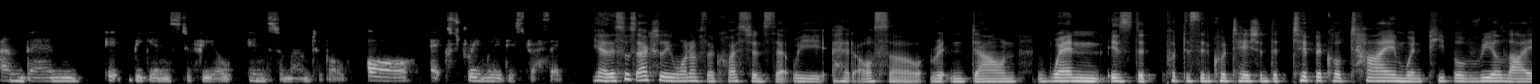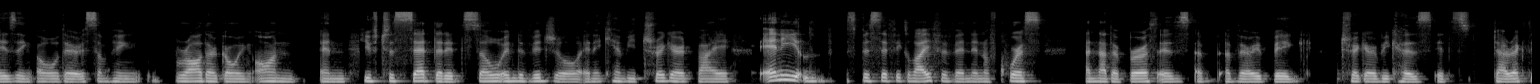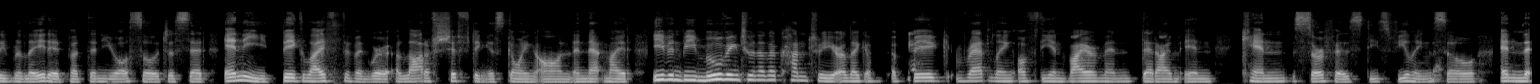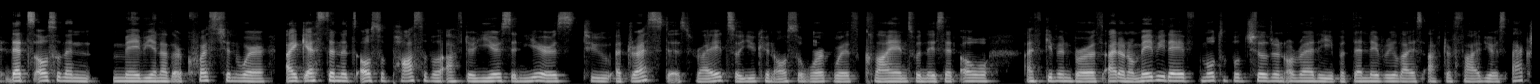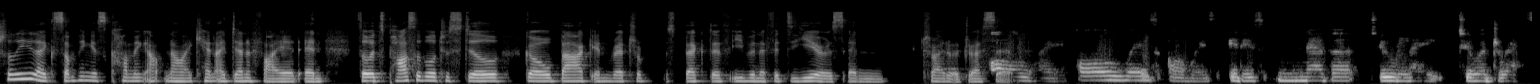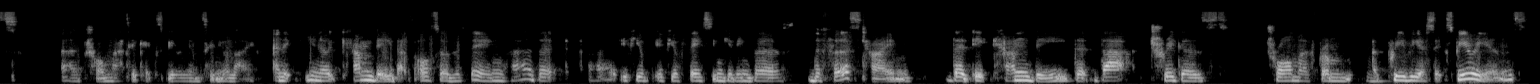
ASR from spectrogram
And then it begins to feel insurmountable or extremely distressing. Yeah, this was actually one of the questions that we had also written down. When is the, put this in quotation, the typical time when people realizing, oh, there is something broader going on? And you've just said that it's so individual and it can be triggered by any specific life event. And of course, another birth is a, a very big trigger because it's directly related but then you also just said any big life event where a lot of shifting is going on and that might even be moving to another country or like a, a big rattling of the environment that i'm in can surface these feelings so and th- that's also then maybe another question where i guess then it's also possible after years and years to address this right so you can also work with clients when they said oh I've given birth. I don't know, maybe they've multiple children already, but then they realize after five years, actually, like something is coming up now. I can identify it. And so it's possible to still go back in retrospective, even if it's years, and try to address it. Always, always, always. It is never too late to address a traumatic experience in your life. And it, you know, it can be, that's also the thing, huh, that uh, if you if you're facing giving birth the first time that it can be that that triggers trauma from a mm. previous experience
